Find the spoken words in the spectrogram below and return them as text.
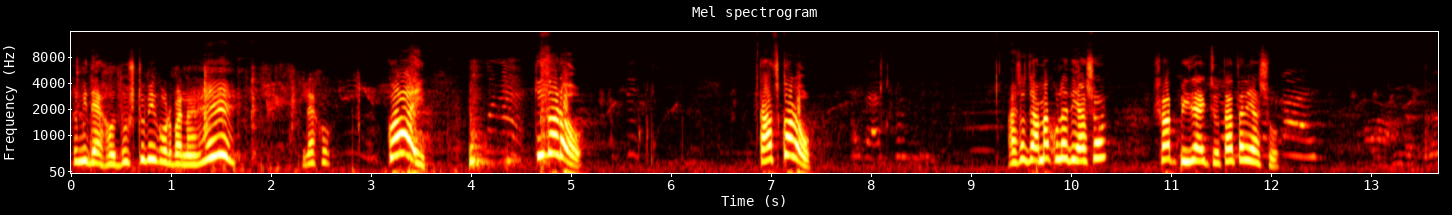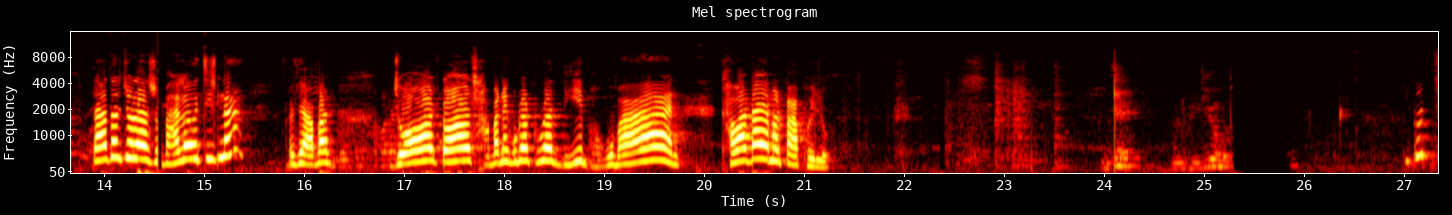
তুমি দেখো, দুষ্টুমি করবা না হ্যাঁ? দেখো। কই? কি করো? কাজ করো? আসো, জামা খুলে দিয়ে আসো। সব ভিজাইছো, তাড়াতাড়ি আসো। তাড়াতাড়ি চলে আসো। ভালো হয়েছিস না? ওই যে আবার জল, টল সাবানে গুঁড়া টুড়া দিয়ে ভগবান, খাওয়াটাই আমার পাপ হইল। কি করছ?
